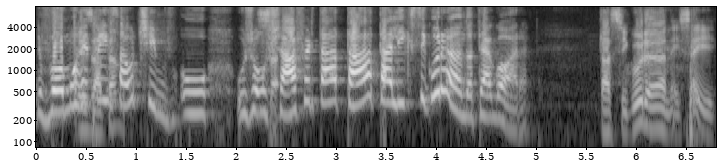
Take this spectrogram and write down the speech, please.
Vamos Exatamente. repensar o time. O, o João Sa Schaffer tá, tá, tá ali segurando até agora. Tá segurando, é isso aí.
